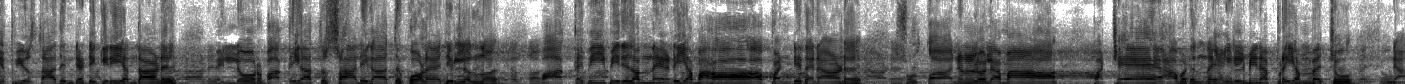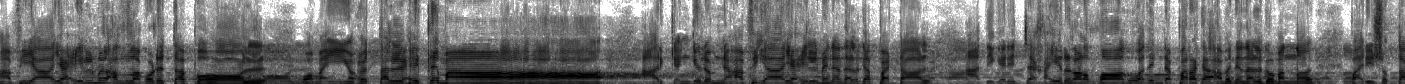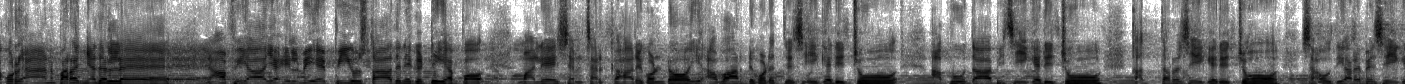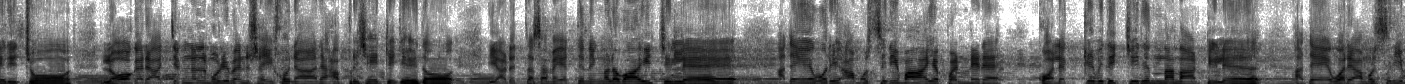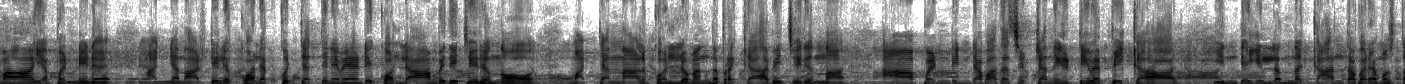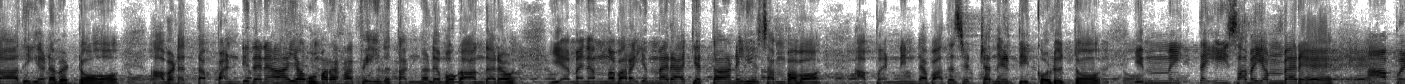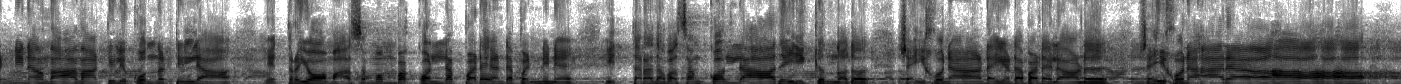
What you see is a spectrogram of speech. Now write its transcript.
എ പി ഉസ്താദിന്റെ ഡിഗ്രി എന്താണ്? വെല്ലൂർ ബാക്കിയാത്ത് സാലികാത്ത് കോളേജിൽ നിന്ന് വാക്കബി ബിരുദം നേടിയ മഹാപണ്ഡിതനാണ്. സുൽത്താനുൽ ഉലമാ. പക്ഷേ അവിടുന്ന് ഇൽമിനെ പ്രിയം വെച്ചു. നാഫിയായ ഇൽമ് അല്ല കൊടുത്തപ്പോൾ ആർക്കെങ്കിലും നാഫിയായ ഇൽമിനെ നൽകപ്പെട്ടാൽ അധികരിച്ച ഹൈറുകൾ അള്ളാഹു അതിന്റെ പറക അവന് നൽകുമെന്ന് പരിശുദ്ധ ഖുർആൻ പറഞ്ഞതല്ലേ? നാഫിയായ ഇൽമി ഉസ്താദിന് കിട്ടിയപ്പോ മലേഷ്യൻ സർക്കാർ കൊണ്ടുപോയി അവാർഡ് കൊടുത്ത് സ്വീകരിച്ചു അബുദാബി സ്വീകരിച്ചു ഖത്തർ സ്വീകരിച്ചു സൗദി അറേബ്യ സ്വീകരിച്ചു. ലോകരാജ്യങ്ങൾ മുഴുവൻ ഷെയ്ഖുനാനെ അപ്രിഷിയേറ്റ് ചെയ്തു. ഈ അടുത്ത സമയത്ത് നിങ്ങൾ വായിച്ചില്ലേ? അതേ ഒരു അമുസ്ലിമായ പെണ്ണിനെ കൊലക്ക് വിധിച്ചിരുന്ന നാട്ടിൽ അതേ ഒരു അമുസ്ലിമായ പെണ്ണിന് അന്യനാട്ടിൽ കൊലക്കുറ്റത്തിന് വേണ്ടി കൊല്ലാൻ വിധിച്ചിരുന്നു. മറ്റന്നാൾ കൊല്ലുമെന്ന് പ്രഖ്യാപിച്ചിരുന്ന ആ പെണ്ണിന്റെ വധശിക്ഷ നീട്ടിവെപ്പിക്കാൻ ഇന്ത്യയിൽ നിന്ന് കാന്തപുരം ഉസ്താദ് ഇടപെട്ടു. അവിടുത്തെ പണ്ഡിതനായ ഉമർ ഹഫീദ് തങ്ങൾ മുഖാന്തരം യമൻ എന്ന് പറയുന്ന രാജ്യത്താണ് ഈ സംഭവം. ആ പെണ്ണിന്റെ വധശിക്ഷ നീട്ടിക്കൊടുത്തു. ഇന്നത്തെ ഈ സമയം വരെ ആ പെണ്ണിനെ ആ നാട്ടിൽ കൊന്നിട്ടില്ല. എത്രയോ മാസം മുമ്പ് കൊല്ലപ്പെടേണ്ട പെണ്ണിന് ഇത്ര ദിവസം കൊല്ലാതെ ഇരിക്കുന്നത് ഷെയ്ഖുനാടെ ഇടപെടലാണ്. ഷൈഖുന ആരാ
